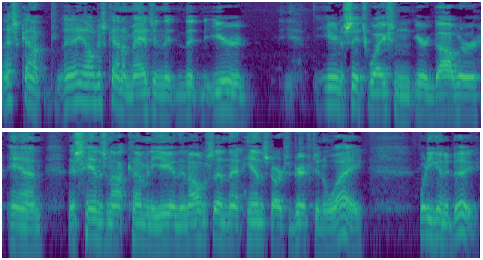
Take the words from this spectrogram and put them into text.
that's kind of you know just kind of imagine that that you're you're in a situation you're a gobbler and this hen's not coming to you and then all of a sudden that hen starts drifting away. What are you going to do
